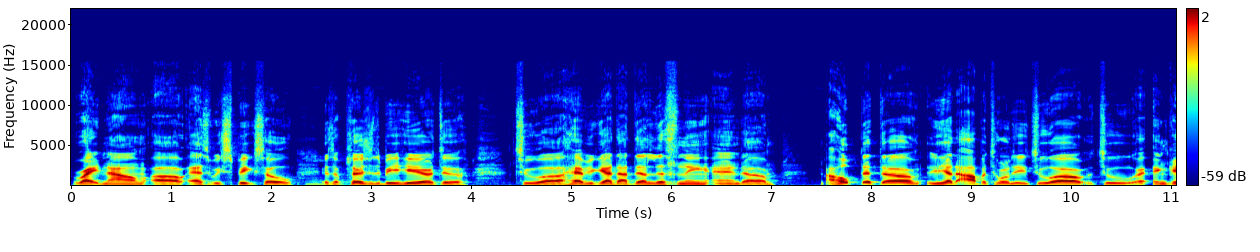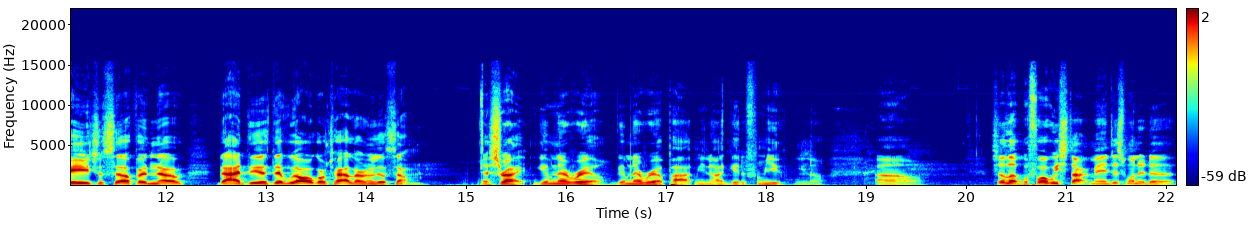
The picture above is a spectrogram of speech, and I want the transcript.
right now uh, as we speak. So mm-hmm. it's a pleasure to be here to to uh, have you guys out there listening, and um, I hope that uh, you had the opportunity to uh, to engage yourself in uh, the ideas that we're all gonna try to learn a little something. That's right. Give them that real. Give them that real pop. You know, I get it from you. You know. Um, so look, before we start, man, just wanted to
